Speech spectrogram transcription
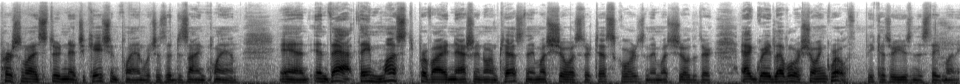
personalized student education plan, which is a design plan. And in that, they must provide nationally normed tests, and they must show us their test scores, and they must show that they're at grade level or showing growth because they're using the state money.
